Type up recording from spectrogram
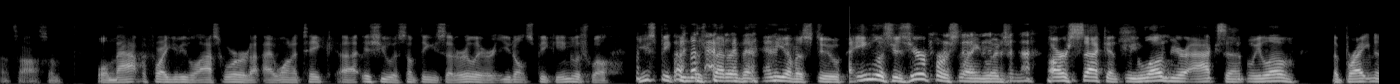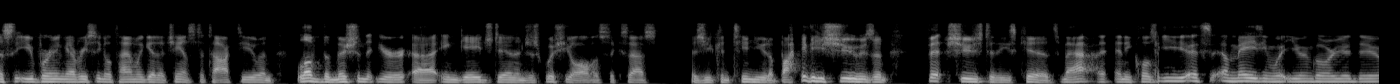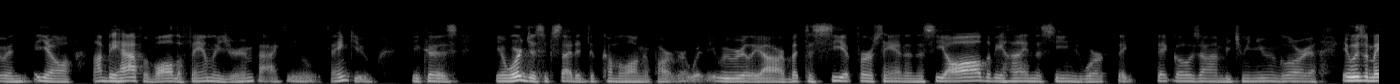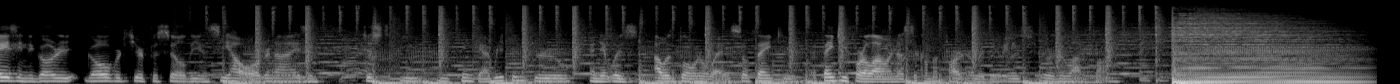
That's awesome. Well, Matt, before I give you the last word, I, I want to take uh, issue with something you said earlier. You don't speak English well. You speak English better than any of us do. English is your first language, our second. We love your accent. We love the brightness that you bring every single time we get a chance to talk to you and love the mission that you're uh, engaged in and just wish you all the success as you continue to buy these shoes and fit shoes to these kids. Matt, any closing? It's amazing what you and Gloria do. And, you know, on behalf of all the families you're impacting, you thank you because, you know, we're just excited to come along and partner with you. We really are. But to see it firsthand and to see all the behind the scenes work that that goes on between you and Gloria. It was amazing to go to go over to your facility and see how organized and just you, you think everything through and it was I was blown away. So thank you. Thank you for allowing us to come and partner with you. It was it was a lot of fun.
